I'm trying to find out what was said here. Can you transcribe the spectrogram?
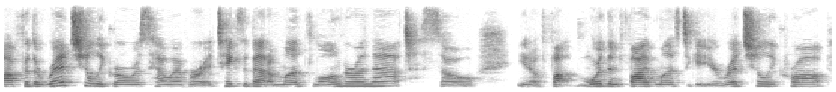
Uh, for the red chili growers, however, it takes about a month longer on that. So, you know, more than five months to get your red chili crop,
